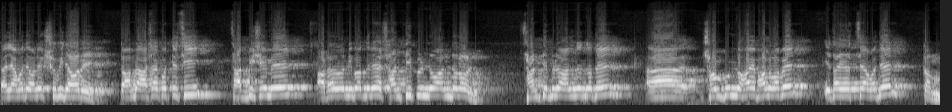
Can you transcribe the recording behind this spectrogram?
তাহলে আমাদের অনেক সুবিধা হবে। তো আমরা আশা করতেছি ছাব্বিশে মে আঠারো নিবন্ধনের শান্তিপূর্ণ আন্দোলন শান্তিপূর্ণ আন্দোলন যাতে সম্পূর্ণ হয় ভালোভাবে এটাই হচ্ছে আমাদের কাম্য।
